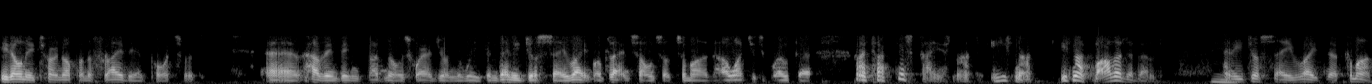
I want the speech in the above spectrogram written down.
He'd only turn up on a Friday at Portsmouth, uh, having been God knows where during the week. And then he'd just say, right, we're playing so-and-so tomorrow now. I want you to go out there. I thought, this guy is not, he's not, he's not bothered about it. And he'd just say, right, now, come on.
